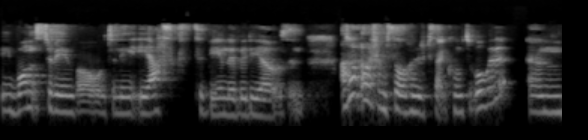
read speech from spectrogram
he wants to be involved and he, he asks to be in the videos. And I don't know if I'm still 100% comfortable with it. Um,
